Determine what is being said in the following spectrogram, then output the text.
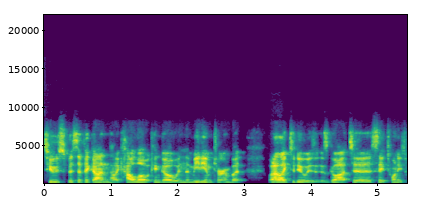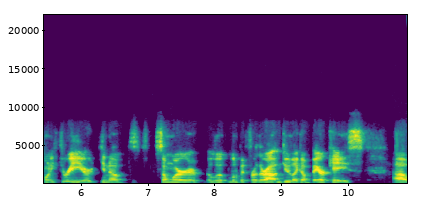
too specific on like how low it can go in the medium term, but what I like to do is, is go out to say 2023 or you know somewhere a little, little bit further out and do like a bear case. Uh,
